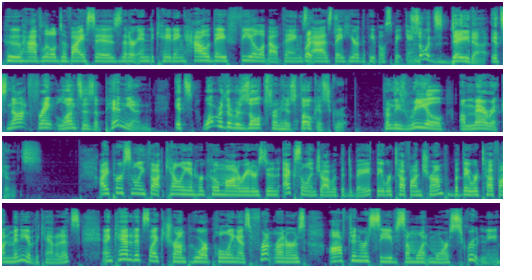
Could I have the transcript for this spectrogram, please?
who have little devices that are indicating how they feel about things Right. as they hear the people speaking. So it's data. It's not Frank Luntz's opinion. It's what were the results from his focus group, from these real Americans. I personally thought Kelly and her co moderators did an excellent job with the debate. They were tough on Trump, but they were tough on many of the candidates. And candidates like Trump, who are polling as frontrunners, often receive somewhat more scrutiny.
